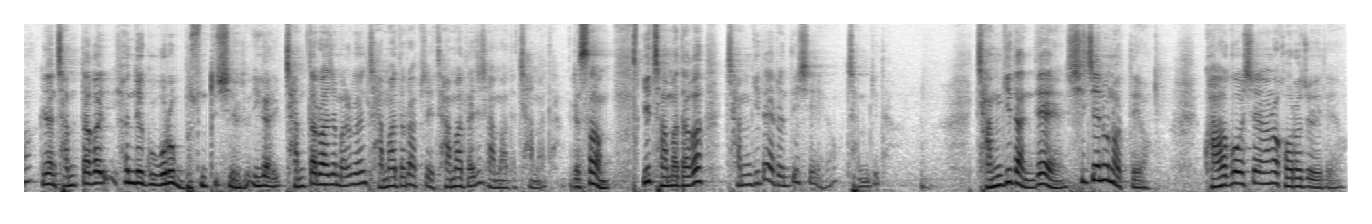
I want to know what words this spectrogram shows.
어? 그냥 잠다가 현대국어로 무슨 뜻이에요? 그러니까 잠다로 하지 말고 그냥 잠하다로 합시다. 잠하다지 잠하다 잠하다. 그래서 이 잠하다가 잠기다 이런 뜻이에요. 잠기다. 잠기다인데 시제는 어때요? 과거 시제 하나 걸어줘야 돼요.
